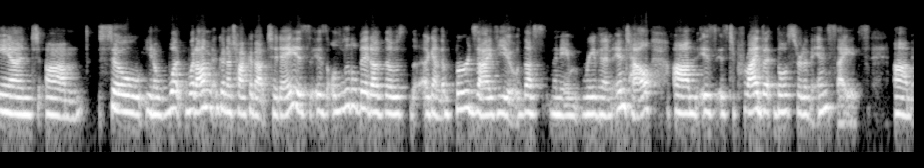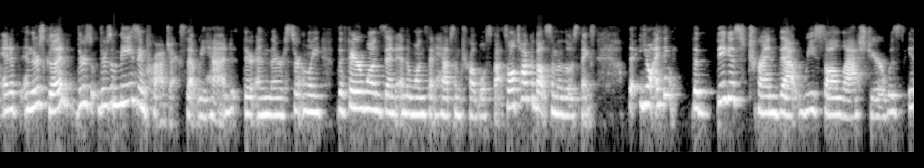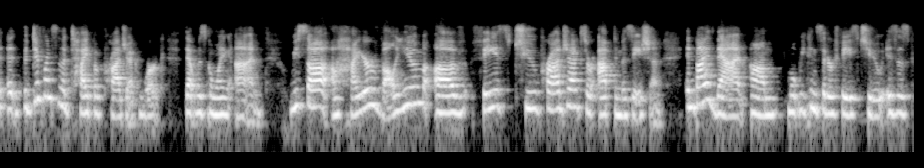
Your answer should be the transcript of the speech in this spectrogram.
And um, so, you know, what, what I'm going to talk about today is, is a little bit of those, again, the bird's eye view, thus the name Raven Intel, um, is, is to provide the, those sort of insights. Um, and it's, and there's good, there's, there's amazing projects that we had there, and there's certainly the fair ones and, and the ones that have some trouble spots. So I'll talk about some of those things. You know, I think the biggest trend that we saw last year was it, the difference in the type of project work that was going on. We saw a higher volume of phase two projects or optimization. And by that, um, what we consider phase two is, is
